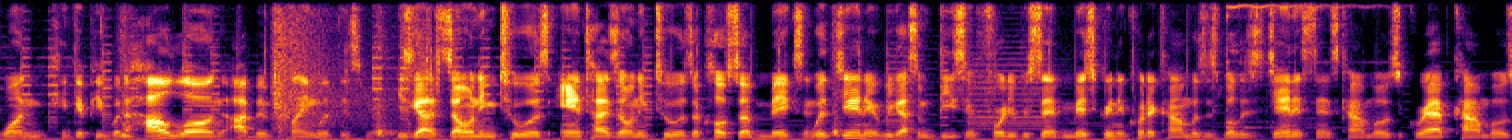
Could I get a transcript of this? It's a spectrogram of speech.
1 can compete with how long I've been playing with this man. He's got zoning tools, anti-zoning tools, a close-up mix, and with Janet, we got some decent 40% mid-screen and quarter combos as well as Janet stance combos, grab combos,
